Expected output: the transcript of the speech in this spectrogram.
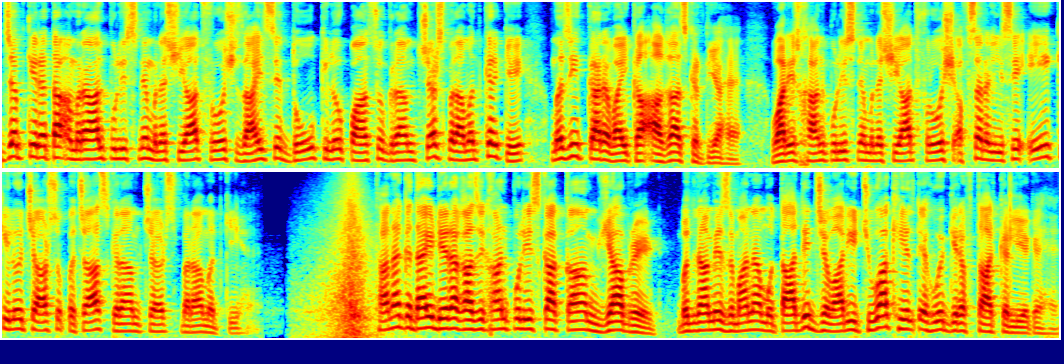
जबकि रता अमराल पुलिस ने मनशियात फरोश ज़ाहिर से दो किलो पाँच सौ ग्राम चर्च बरामद करके मजीद कार्रवाई का आगाज़ कर दिया है। वारिस खान पुलिस ने मनशियात फरोश अफसर अली से एक किलो चार सौ पचास ग्राम चर्च बरामद की है। थाना गदाई डेरा गाजी खान पुलिस का कामयाब रेड बदनाम ज़माना मुताद जवारी जुआ खेलते हुए गिरफ़्तार कर लिए गए हैं।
